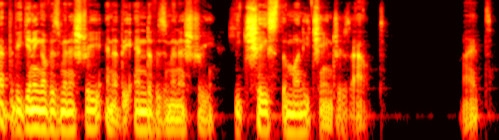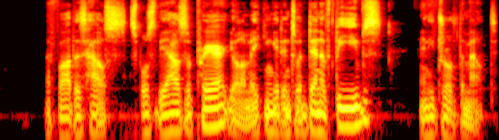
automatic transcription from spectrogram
at the beginning of his ministry and at the end of his ministry, he chased the money changers out. Right? My father's house supposed to be a house of prayer. Y'all are making it into a den of thieves. And he drove them out.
